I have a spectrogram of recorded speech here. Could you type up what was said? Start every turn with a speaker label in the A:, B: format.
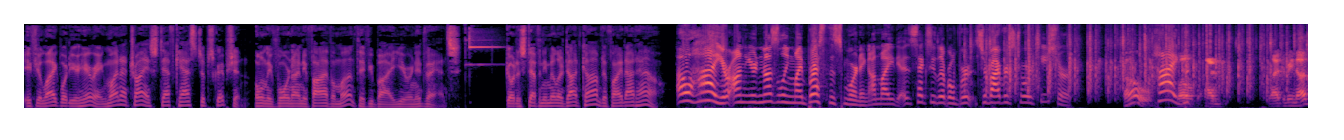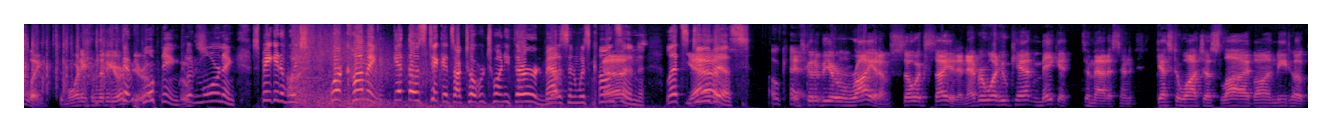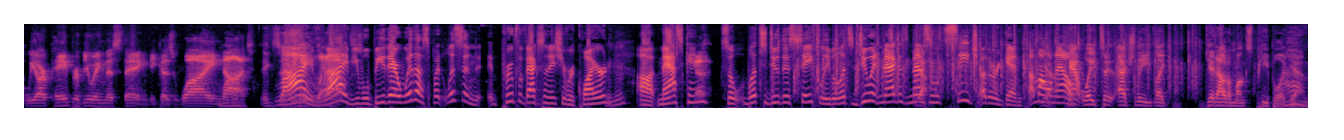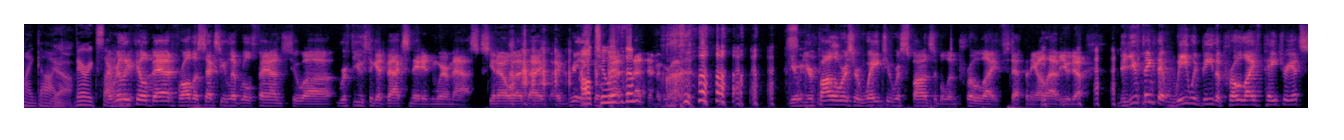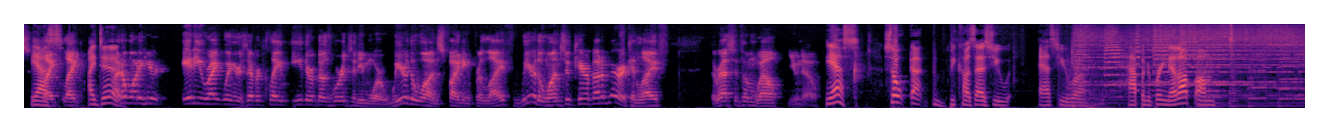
A: If you like what you're hearing, why not try a StephCast subscription? Only $4.95 a month if you buy a year in advance. Go to StephanieMiller.com to find out how.
B: Oh, hi! You're on. You're nuzzling my breast this morning on my uh, sexy liberal Ver- survivors tour T-shirt.
C: Oh,
B: Hi,
C: Well,
B: good-
C: I'm glad to be nuzzling. Good morning from the New York
B: Good
C: Bureau.
B: morning. Good morning. Speaking of which, we're coming. Get those tickets October 23rd, Madison, Wisconsin.
C: Yes.
B: Let's do this. Okay.
C: It's going to be a riot. I'm so excited. And everyone who can't make it to Madison gets to watch us live on Meat Hook. We are pay per viewing this thing because why not?
B: Live,
C: Relax.
B: live. You will be there with us. But listen, proof of vaccination required, uh, masking.
C: Yeah.
B: So let's do this safely, but let's do it in Mag- Madison. Let's see each other again. Come on
D: Yeah,
B: out.
D: Can't wait to actually like get out amongst people again.
B: Oh, my God.
D: Yeah.
B: Very excited.
C: I really feel bad for all the sexy liberal fans who uh, refuse to get vaccinated and wear masks. You know, I, I, I really
B: All
C: feel
B: two
C: bad
B: of
C: for
B: them?
C: your, your followers are way too responsible and pro-life, Stephanie. I'll have you know. Did you think that we would be the pro-life patriots?
B: Yes,
C: like, like
B: I did.
C: I don't want to hear any right wingers ever claim either of those words anymore. We're the ones fighting for life. We're the ones who care about American life. The rest of them, well, you know.
B: Yes. So, uh, because as you as you uh, happen to bring that up, um,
